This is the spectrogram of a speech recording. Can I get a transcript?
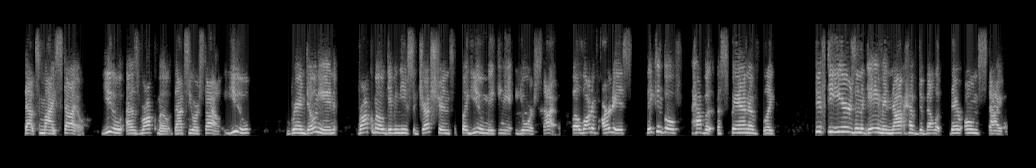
that's my style. You as Rok-Mo, that's your style. You, Brandonian, Rok-Mo giving you suggestions, but you making it your style. But a lot of artists, they can go have a, a span of like 50 years in the game and not have developed their own style.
